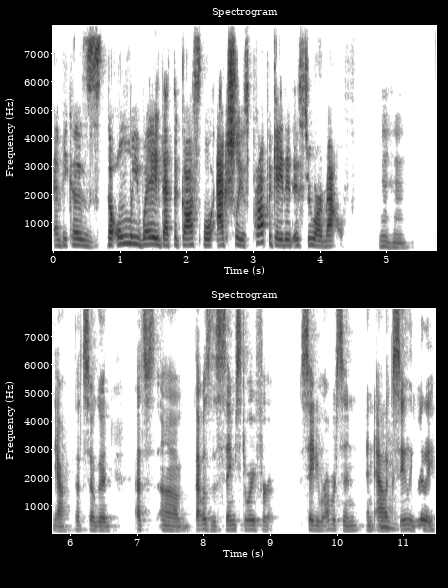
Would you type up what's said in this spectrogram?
and because the only way that the gospel actually is propagated is through our mouth. Mm-hmm. yeah that's so good. That's um, that was the same story for sadie robertson and alex mm. seeley really.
